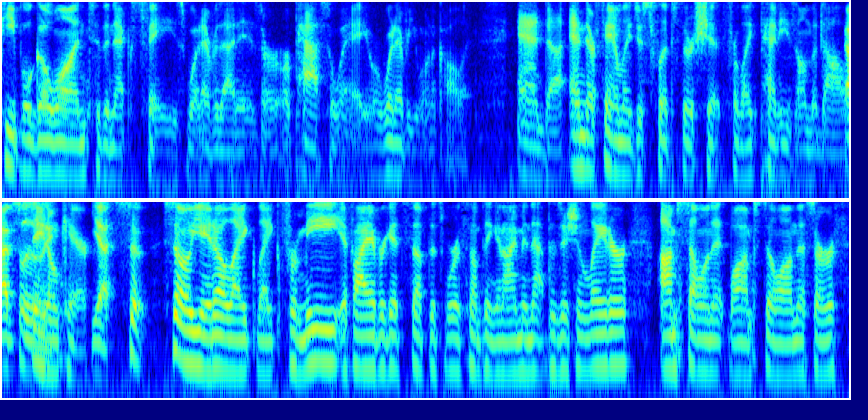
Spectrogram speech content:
people go on to the next phase whatever that is or, or pass away or whatever you want to call it and uh, and their family just flips their shit for like pennies on the dollar Absolutely. they don't care Yes. so so you know like like for me if i ever get stuff that's worth something and i'm in that position later i'm selling it while i'm still on this earth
